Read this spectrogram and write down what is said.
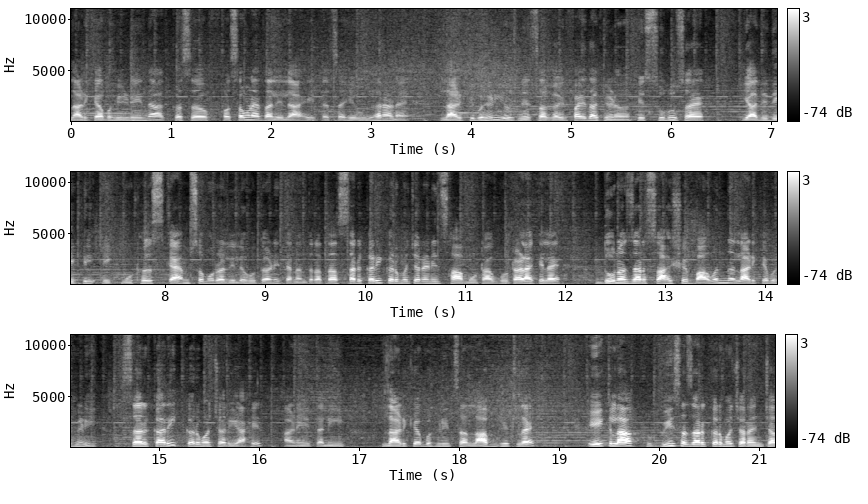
लाडक्या बहिणींना कसं फसवण्यात आलेलं आहे त्याचं हे उदाहरण आहे. लाडकी बहीण योजनेचा गैरफायदा घेणं हे सुरूच आहे. यादी देखील एक मोठं स्कॅम समोर आलेलं होतं आणि त्यानंतर आता सरकारी कर्मचाऱ्यांनीच हा मोठा घोटाळा केला आहे दोन हजार सहाशे बावन्न लाडक्या बहिणी सरकारी कर्मचारी आहेत आणि त्यांनी लाडक्या बहिणीचा लाभ घेतला आहे एक लाख वीस हजार कर्मचाऱ्यांच्या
